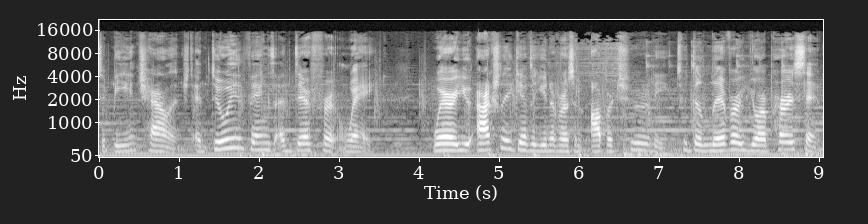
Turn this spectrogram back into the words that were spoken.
to being challenged and doing things a different way, where you actually give the universe an opportunity to deliver your person,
